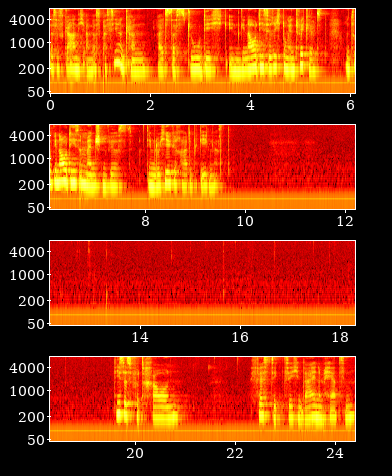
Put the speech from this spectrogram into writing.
dass es gar nicht anders passieren kann, als dass du dich in genau diese Richtung entwickelst und zu genau diesem Menschen wirst, dem du hier gerade begegnest. Dieses Vertrauen festigt sich in deinem Herzen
